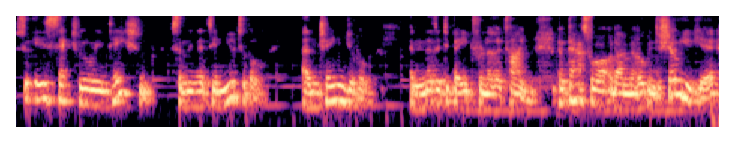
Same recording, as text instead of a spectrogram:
So, is sexual orientation something that's immutable, unchangeable? Another debate for another time. But that's what I'm hoping to show you here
